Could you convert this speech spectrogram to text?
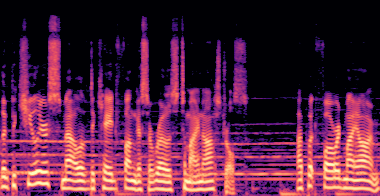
the peculiar smell of decayed fungus arose to my nostrils. I put forward my arm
